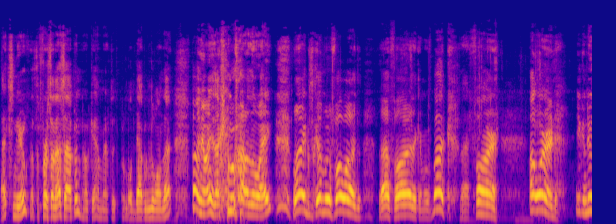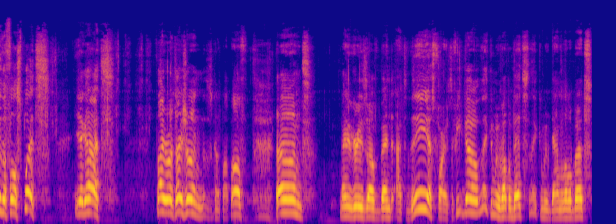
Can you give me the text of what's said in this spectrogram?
That's new. That's the first time that's happened. Okay, I'm to have to put a little dab of glue on that. But anyway, that can move out of the way. Legs can move forward that far. They can move back that far. Outward. You can do the full splits. You got thigh rotation. This is going to pop off. And 90 degrees of bend at the knee. As far as the feet go, they can move up a bit. They can move down a little bit.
